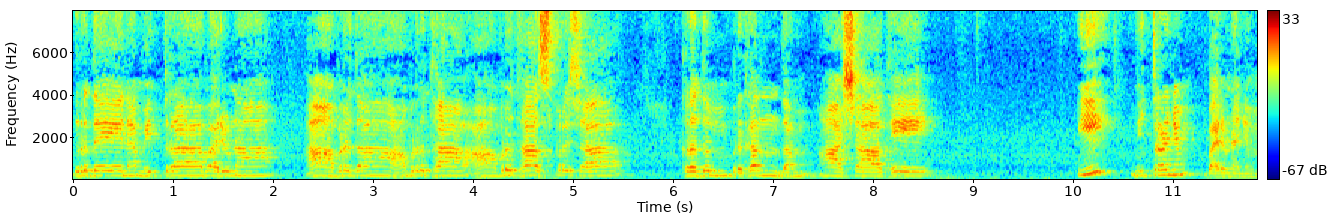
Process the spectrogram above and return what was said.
ഹൃദയന മിത്രാവരുണ ആവൃത ആവൃത ആവൃത സ്പൃശ കൃതും ബൃഹന്തം ആശാധേ. ഈ മിത്രനും വരുണനും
